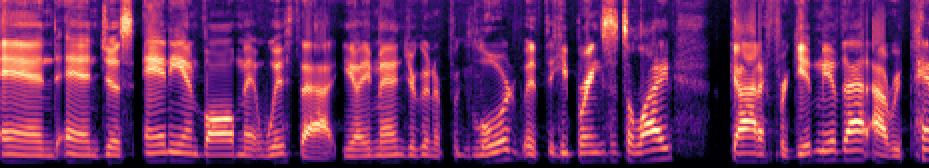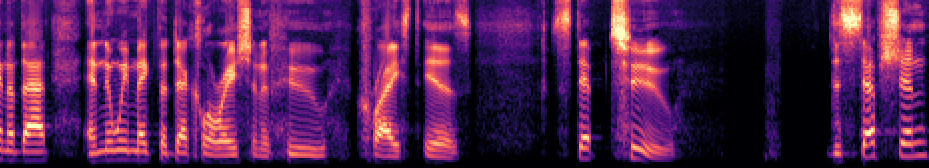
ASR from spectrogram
and and just any involvement with that. You know, amen. You're going to, Lord, if He brings it to light, God, forgive me of that. I repent of that. And then we make the declaration of who Christ is. Step two deception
